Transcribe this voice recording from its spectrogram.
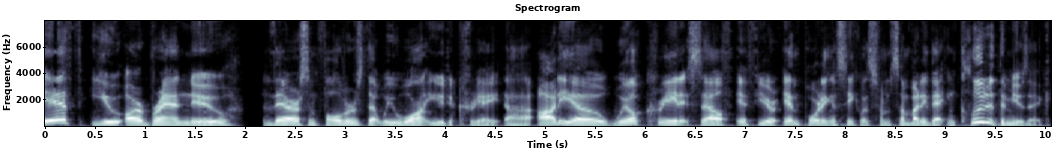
if you are brand new, there are some folders that we want you to create. Uh, audio will create itself if you're importing a sequence from somebody that included the music.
